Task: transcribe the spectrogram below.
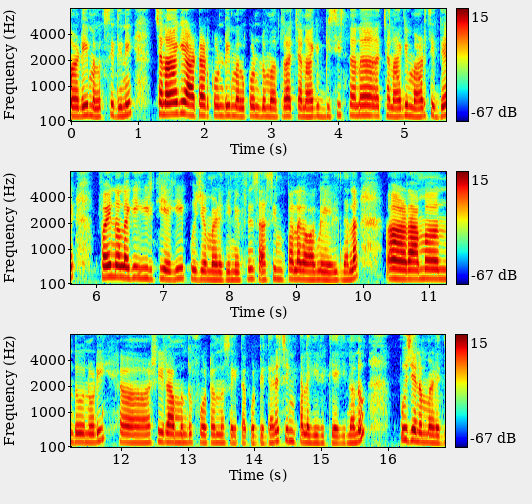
ಮಾಡಿ ಮಲಗಿಸಿದ್ದೀನಿ. ಚೆನ್ನಾಗಿ ಆಟ ಆಡ್ಕೊಂಡು ಮಲ್ಕೊಂಡ್ಲು ಮಾತ್ರ ಚೆನ್ನಾಗಿ ಬಿಸಿ ಸ್ನಾನ ಚೆನ್ನಾಗಿ ಮಾಡಿಸಿದ್ದೆ. ಫೈನಲಾಗಿ ಈ ರೀತಿಯಾಗಿ ಪೂಜೆ ಮಾಡಿದ್ದೀನಿ ಫ್ರೆಂಡ್ಸ್ ಆ ಸಿಂಪಲಾಗಿ ಆವಾಗಲೇ ಹೇಳಿದ್ನಲ್ಲ ರಾಮಂದು ನೋಡಿ ಶ್ರೀರಾಮಂದು ಫೋಟೋನು ಸಹಿತ ಕೊಟ್ಟಿದ್ದಾಳೆ ಸಿಂಪಲಾಗಿ ಈ ರೀತಿಯಾಗಿ ನಾನು ಪೂಜೆನ ಮಾಡಿದ್ದೀನಿ.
